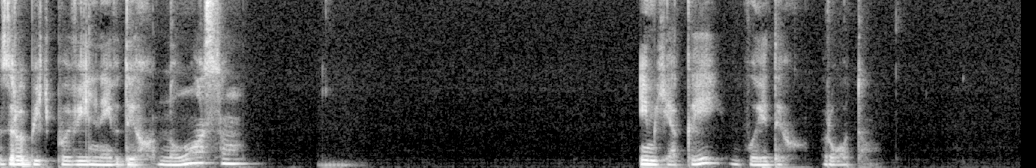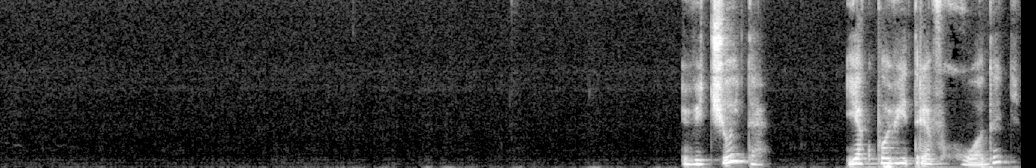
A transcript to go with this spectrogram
Зробіть повільний вдих носом і м'який видих ротом. Відчуйте, як повітря входить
